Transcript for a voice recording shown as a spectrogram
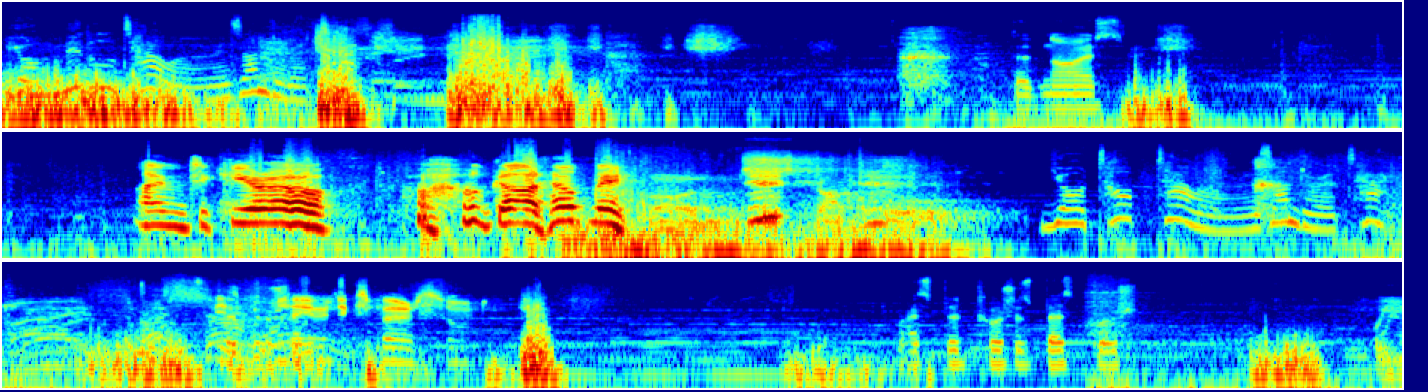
Your middle tower is under attack. That noise. I'm Jakiro! Oh god, help me! Your top tower is under attack. Savior will expire soon. My split push is best push. When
